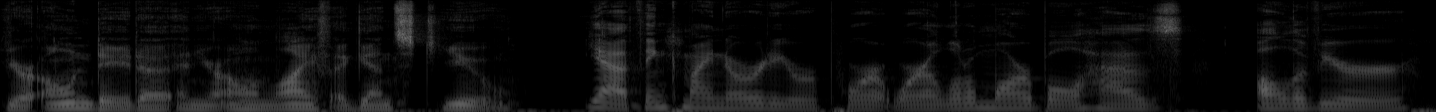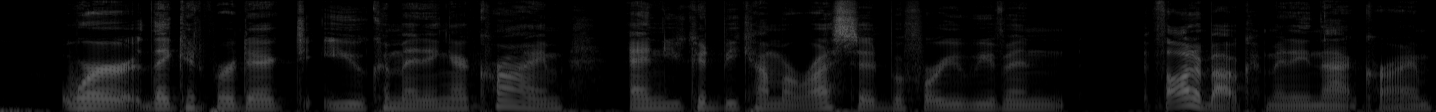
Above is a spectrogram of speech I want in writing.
your own data, and your own life against you. Yeah, think Minority Report, where a little marble has all of your where they could predict you committing a crime and you could become arrested before you've even thought about committing that crime.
